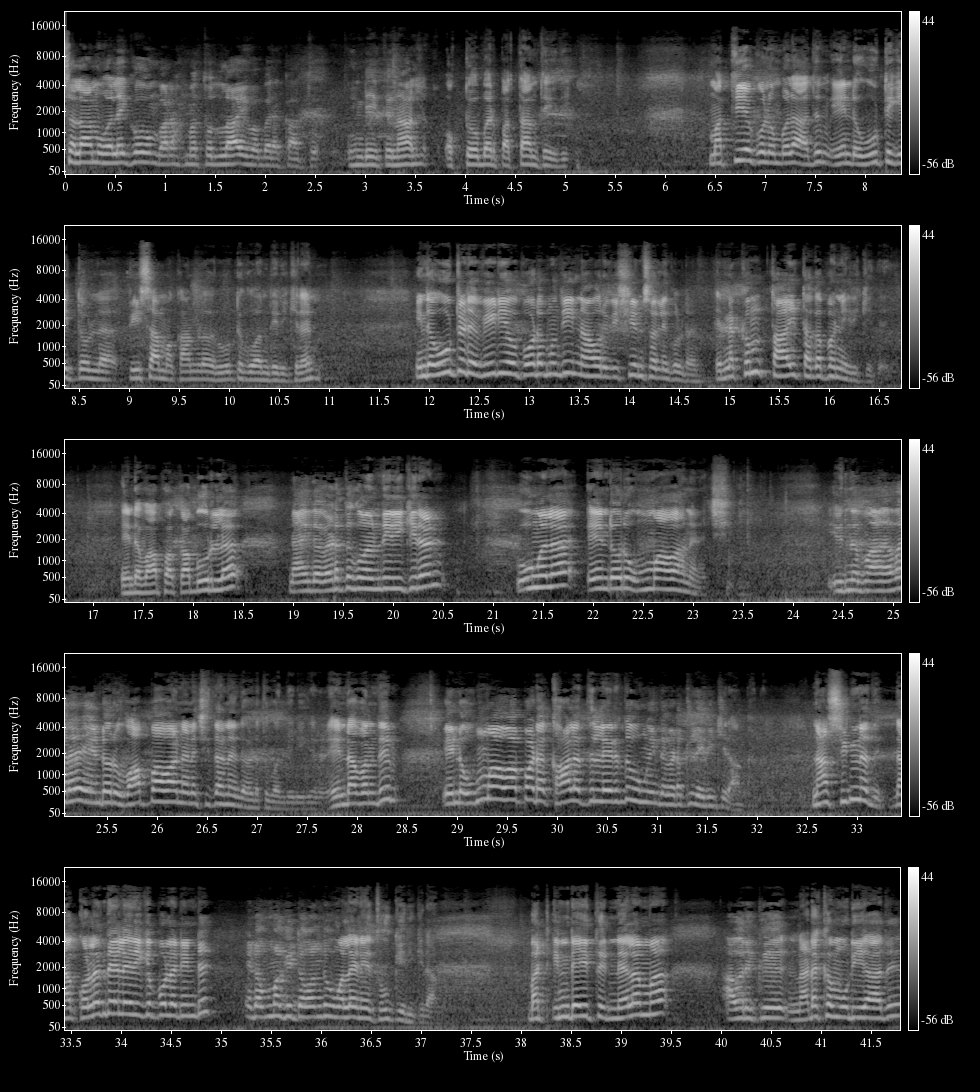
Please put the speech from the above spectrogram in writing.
அஸ்லாம் அலைக்கும் வரமத்துல்லாய் வபரகாத்து இன்றைக்கு நாள் அக்டோபர் பத்தாம் தேதி. மத்திய கொழும்புல அதுவும் ஏண்ட ஊட்டிக்கிட்ட உள்ள பீசா மக்காமில் ஒரு வீட்டுக்கு வந்திருக்கிறேன். இந்த வீட்டோட வீடியோ போட முந்தி நான் ஒரு விஷயம் சொல்லிக்கொள்கிறேன் எனக்கும் தாய் தகப்பன் இருக்குது. என் வாப்பா கபூரில் நான் இந்த இடத்துக்கு வந்திருக்கிறேன். உங்களை என்ற ஒரு உம்மாவாக நினச்சி. இந்த அவரை என்ற ஒரு வாப்பாவாக நினச்சி தானே இந்த இடத்துக்கு வந்திருக்கிறேன். ஏண்டா வந்து என் உம்மா வாப்பாட காலத்திலேருந்து உங்கள் இந்த இடத்துல இருக்கிறாங்க. நான் சின்னது நான் குழந்தையில இருக்க போல நின்று என் உம்மா கிட்ட வந்து உங்களை என்னை தூக்கி இருக்கிறாங்க. பட் இன்றைத்து நிலைமை அவருக்கு நடக்க முடியாது.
